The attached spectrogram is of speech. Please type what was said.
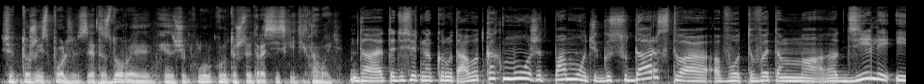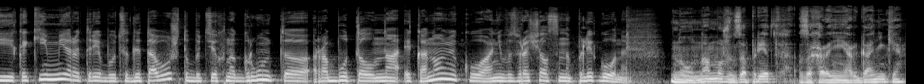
Все это тоже используется. Это здорово, и это очень круто, что это российские технологии. Да, это действительно круто. А вот как может помочь государство вот в этом а, деле, и какие меры требуются для того, чтобы техногрунт а, работал на экономику, а не возвращался на полигоны? Ну, нам нужен запрет захоронения органики.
